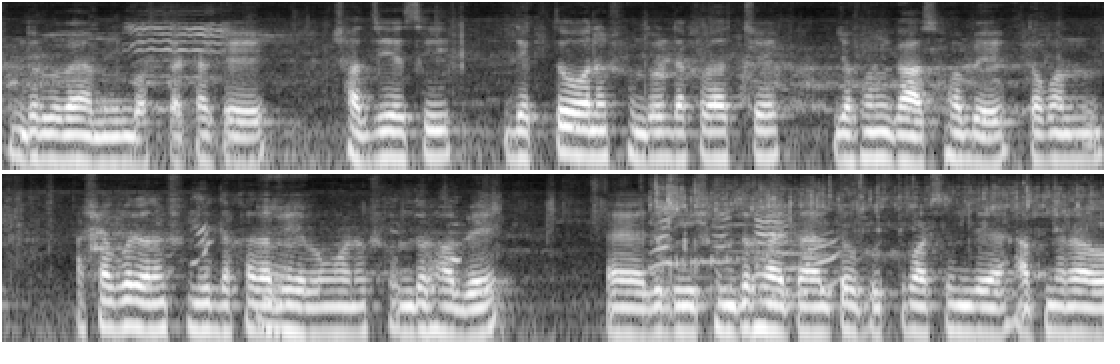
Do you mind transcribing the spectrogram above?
সুন্দরভাবে আমি বস্তাটাকে সাজিয়েছি। দেখতেও অনেক সুন্দর দেখা যাচ্ছে। যখন গাছ হবে তখন আশা করি অনেক সুন্দর দেখা যাবে এবং অনেক সুন্দর হবে। যদি সুন্দর হয় তাহলে তো বুঝতে পারছেন যে আপনারাও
